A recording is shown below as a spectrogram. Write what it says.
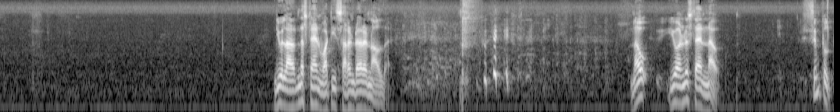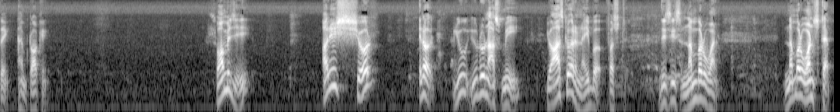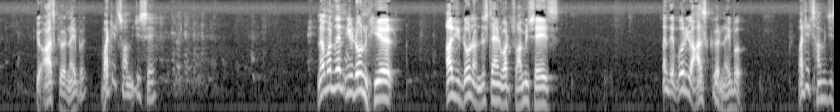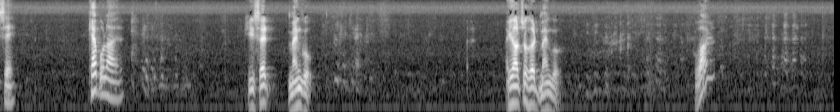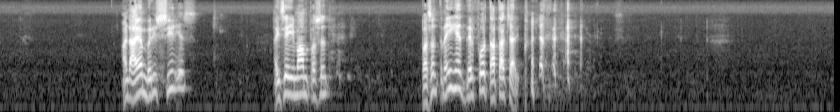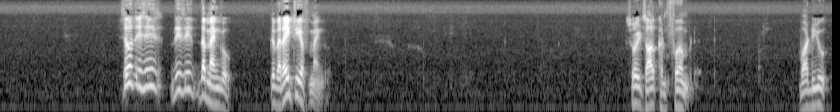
You will understand what is surrender and all that. now, you understand now. Simple thing, I am talking. Swamiji, are you sure? You know, you, you don't ask me. You ask your neighbor first. This is number one. Number one step. You ask your neighbor, what did Swamiji say? Now and then you don't hear or you don't understand what Swami says. And therefore you ask your neighbor, what did Swamiji say? Kya bola hai? He said, mango. I also heard mango. What? And I am very serious. I say Imam Pasand. Pasant nahi hai, therefore Tatachari. so this is this is the mango, the variety of mango. So it's all confirmed. What do you,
